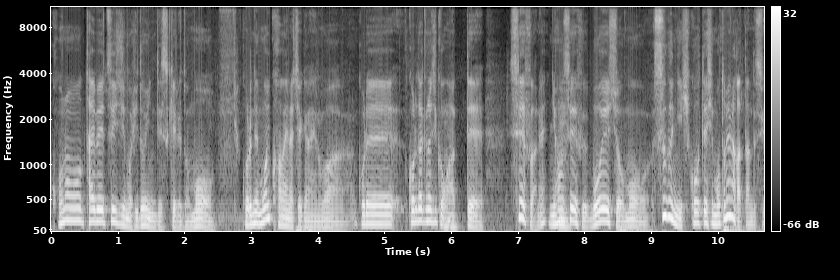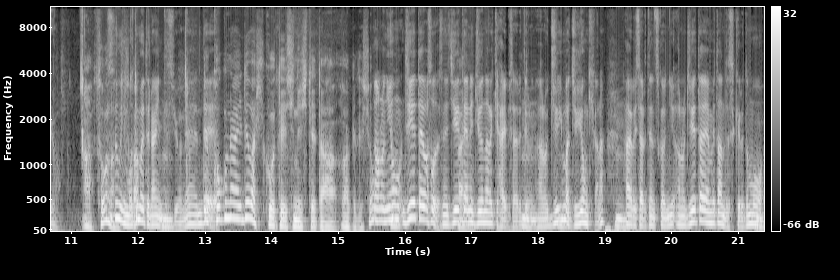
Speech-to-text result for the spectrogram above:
この対米追従もひどいんですけれども、これね、もう一個考えなきゃいけないのは、これ、これだけの事故があって、政府はね、日本政府、防衛省もすぐに飛行停止求めなかったんですよ。あそうなんすぐに求めてないんですよね、うん、で国内では飛行停止にしてたわけでしょ？あの日本、自衛隊はそうですね、自衛隊に17機配備されてる、はい、あの今、14機かな、うん、配備されてるんですけど、あの自衛隊はやめたんですけれども、うん、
